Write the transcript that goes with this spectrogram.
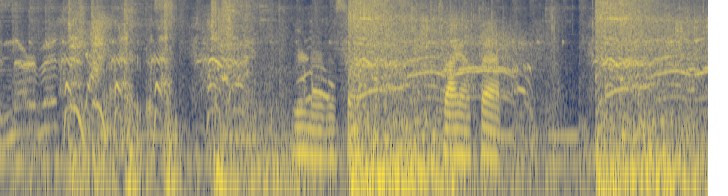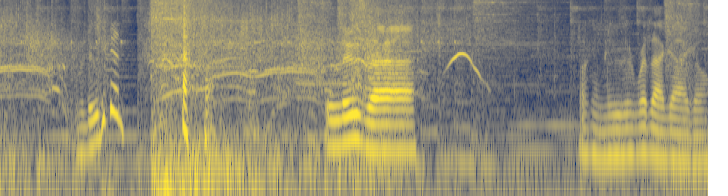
You nervous? Nervous. You're nervous, huh? 'Cause I got fat. I'm gonna do it again. loser. Fucking loser. Where'd that guy go?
